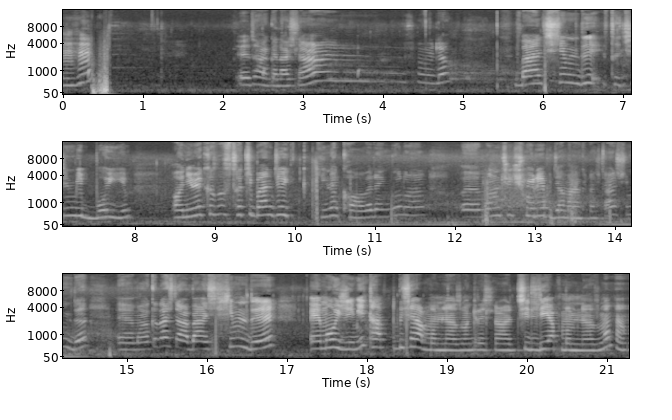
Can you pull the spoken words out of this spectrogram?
Hı hı. Evet arkadaşlar. Şöyle. Ben şimdi saçımı bir boyayayım. Anime kızın saçı bence yine kahverengi olur. Ee, onun için şöyle yapacağım arkadaşlar. Şimdi e, arkadaşlar ben şimdi emojimi tatlı bir şey yapmam lazım arkadaşlar. Çilli yapmam lazım ama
